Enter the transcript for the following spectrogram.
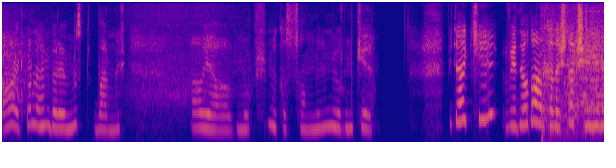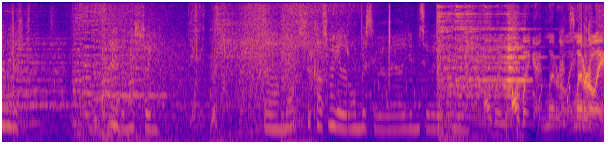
Aa Edgar'la hem görevimiz varmış. Abi ya mortis mi kassam bilmiyorum ki. Bir dahaki videoda arkadaşlar şey gelebilir. Neydi nasıl söyleyeyim. Ee, mortis'i kasma gelir 15 seviye veya 20 seviye yakın gelir. I'll wing it. I'll wing it. Literally. Literally.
